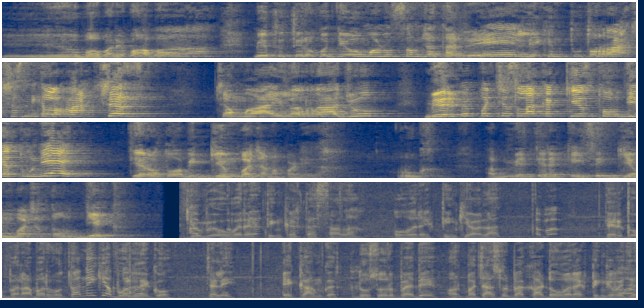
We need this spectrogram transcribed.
बाबा रे बाबा मैं तो तेरे को देव माणूस समझा था रे लेकिन तू तो राक्षस निकला राक्षस! चमाइला राजू मेरे पे पच्चीस लाख का केस थोप दिया तूने! तेरा तो अभी गेम बजाना पड़ेगा। रुक अब मैं तेरा कैसे गेम बजाता हूँ देख। क्यों बे ओवर एक्टिंग करता है साला? ओवर एक्टिंग की औलाद? अब तेरे को बराबर होता नहीं क्या बोलने को? चले एक काम कर दो सौ रुपया दे और पचास रुपया काट ओवर एक्टिंग की वजह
